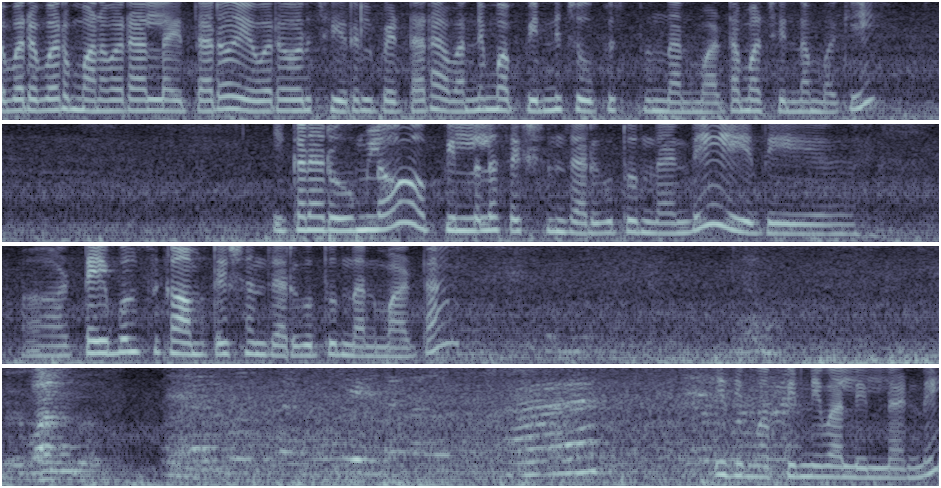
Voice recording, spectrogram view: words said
ఎవరెవరు మనవరాళ్ళు అవుతారో ఎవరెవరు చీరలు పెట్టారో అవన్నీ మా పిన్ని చూపిస్తుంది అనమాట మా చిన్నమ్మకి. ఇక్కడ రూమ్లో పిల్లల సెక్షన్ జరుగుతుందండి. ఇది టేబుల్స్ కాంపిటీషన్ జరుగుతుందన్నమాట. ఇది మా పిన్ని వాళ్ళ ఇల్లు అండి.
